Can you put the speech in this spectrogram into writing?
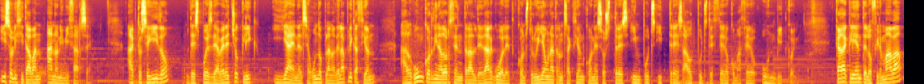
y solicitaban anonimizarse. Acto seguido, después de haber hecho clic y ya en el segundo plano de la aplicación, algún coordinador central de Dark Wallet construía una transacción con esos tres inputs y tres outputs de 0,01 Bitcoin. Cada cliente lo firmaba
